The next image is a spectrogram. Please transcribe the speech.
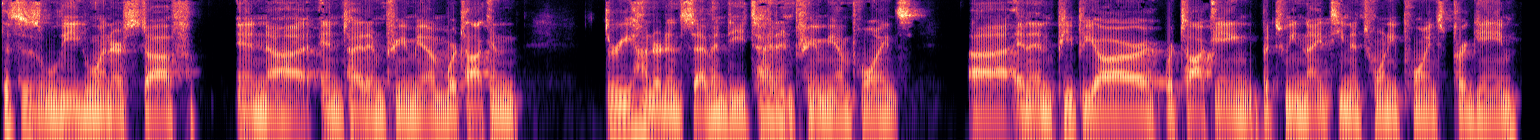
this is league winner stuff in uh, in tight end premium. We're talking 370 tight end premium points, uh, and in PPR we're talking between 19 and 20 points per game.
